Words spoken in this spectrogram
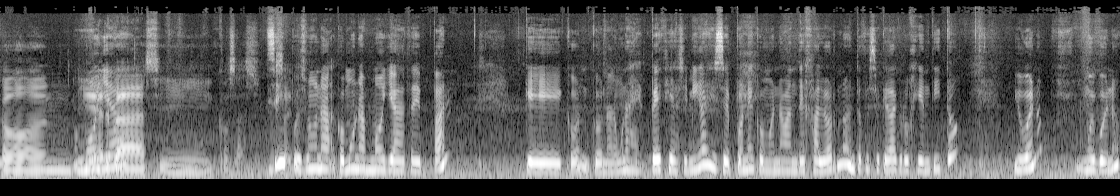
con Molla. hierbas y cosas. no Sí, sé. pues una, como unas mollas de pan que con, con algunas especias y migas y se pone como en una bandeja al horno, entonces se queda crujientito y bueno, muy bueno.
